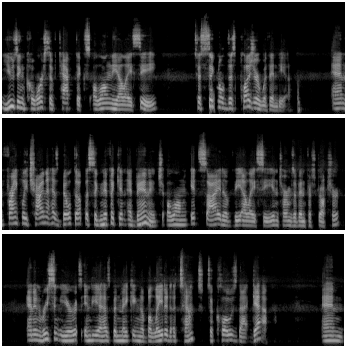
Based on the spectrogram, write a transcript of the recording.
using coercive tactics along the LAC to signal displeasure with India. And frankly, China has built up a significant advantage along its side of the LAC in terms of infrastructure. And in recent years, India has been making a belated attempt to close that gap. And,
